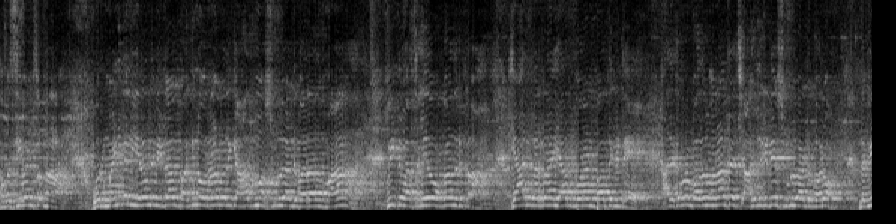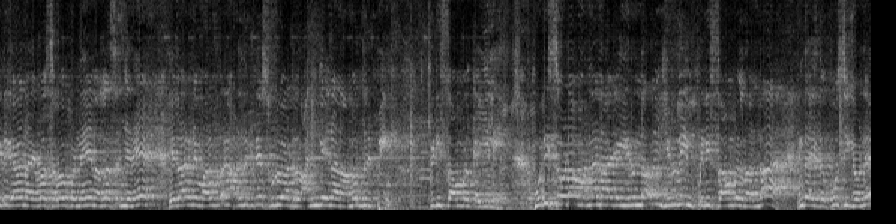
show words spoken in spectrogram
அப்ப சிவன் சொன்னாராம் ஒரு மனிதன் இறந்து விட்டால் பதினோரு நாள் வரைக்கும் ஆத்மா சுடுகாட்டு வராதுமா வீட்டு வாசலையே உட்காந்துருக்கான் யார் வர்றா யார் போறான்னு பார்த்துக்கிட்டு. அதுக்கப்புறம் பதினோரு நாள் கழிச்சு அழுதுகிட்டே சுடுகாட்டு வரும். இந்த வீட்டுக்காக நான் எவ்வளவு செலவு பண்ணேன் நல்லா செஞ்சேனே எல்லாரும் நீ மறந்துட்டாங்க அழுதுகிட்டே சுடுகாட்டு அங்கே நான் அமர்ந்திருப்பேன். பிடி சாம்பல் கையிலே. முடிசூடா மன்னனாக இருந்தாலும் இறுதியின் பிடி சாம்பல் தான்டா இந்த இதை பூசிக்கோன்னு.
